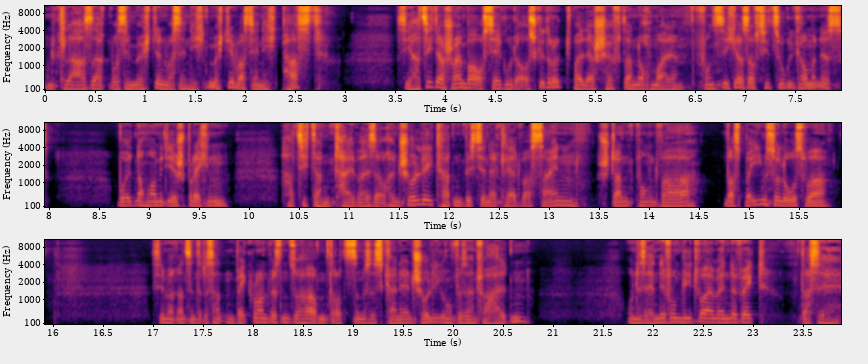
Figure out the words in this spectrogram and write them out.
und klar sagt, was sie möchte und was sie nicht möchte, was ihr nicht passt. Sie hat sich da scheinbar auch sehr gut ausgedrückt, weil der Chef dann nochmal von sich aus auf sie zugekommen ist, wollte nochmal mit ihr sprechen, hat sich dann teilweise auch entschuldigt, hat ein bisschen erklärt, was sein Standpunkt war, was bei ihm so los war. Ist immer ganz interessant, ein Background-Wissen zu haben. Trotzdem ist es keine Entschuldigung für sein Verhalten. Und das Ende vom Lied war im Endeffekt, dass sie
